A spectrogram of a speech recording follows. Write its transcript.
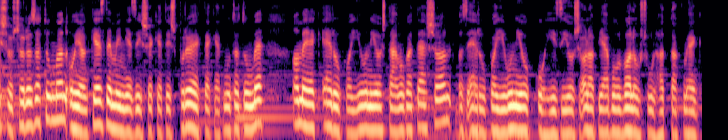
Műsorsorozatunkban olyan kezdeményezéseket és projekteket mutatunk be, amelyek Európai Uniós támogatással az Európai Unió kohéziós alapjából valósulhattak meg.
